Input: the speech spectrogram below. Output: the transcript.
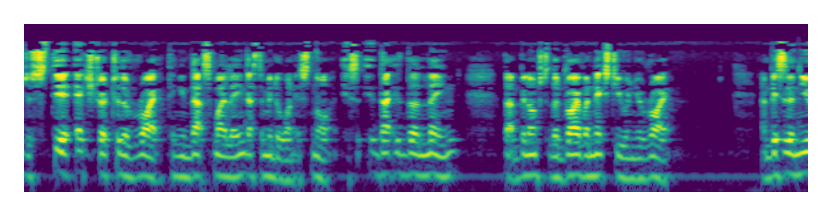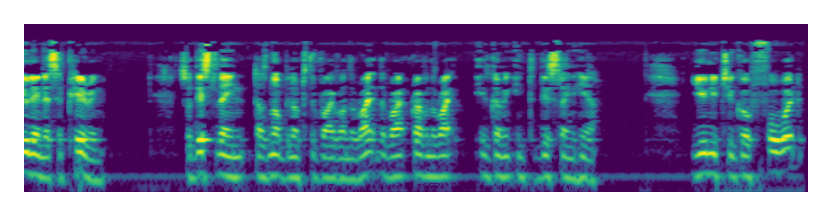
just steer extra to the right, thinking that's my lane, that's the middle one. It's not. It's, that is the lane that belongs to the driver next to you on your right. And this is a new lane that's appearing. So this lane does not belong to the driver on the right. The right driver on the right is going into this lane here. You need to go forward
